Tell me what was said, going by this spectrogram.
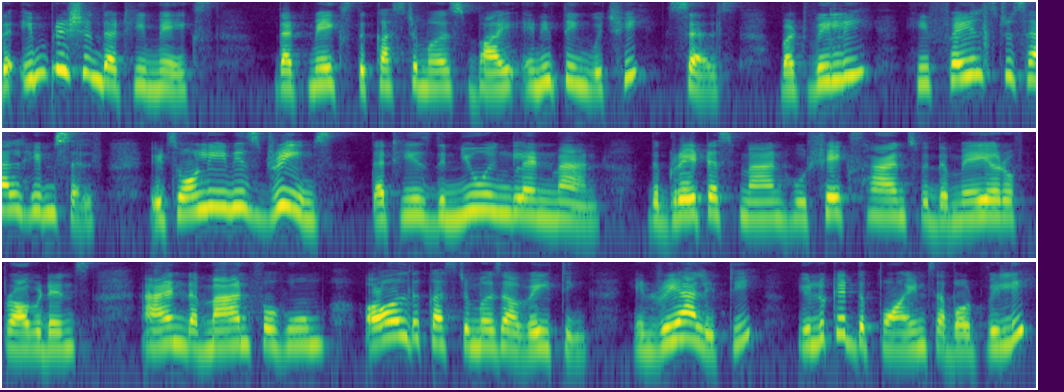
the impression that he makes that makes the customers buy anything which he sells. But Willy he fails to sell himself. It is only in his dreams that he is the New England man, the greatest man who shakes hands with the mayor of Providence and a man for whom all the customers are waiting. In reality, you look at the points about Willy,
